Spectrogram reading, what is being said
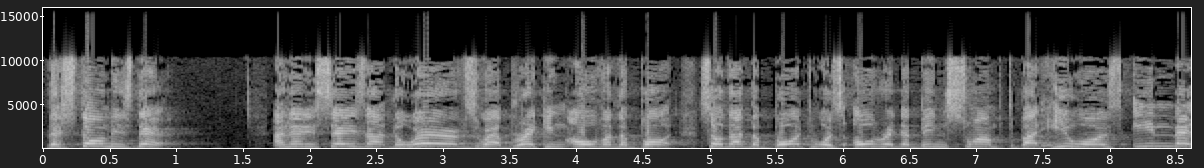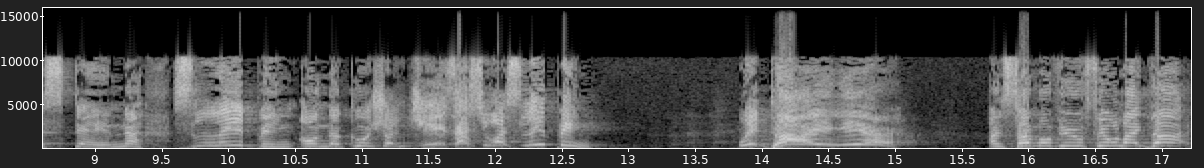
The storm is there. And then it says that the waves were breaking over the boat so that the boat was already being swamped. But he was in the stand sleeping on the cushion. Jesus, you are sleeping. We're dying here. And some of you feel like that.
